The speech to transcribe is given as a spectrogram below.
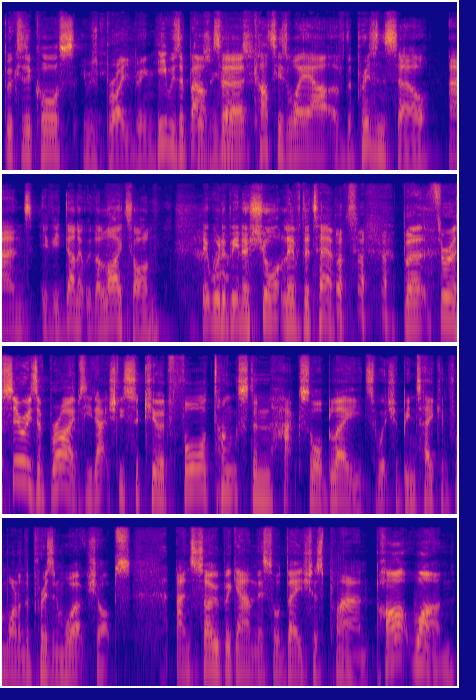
Because of course he was bribing he was about to guards. cut his way out of the prison cell and if he'd done it with the light on it would have been a short-lived attempt. But through a series of bribes he'd actually secured four tungsten hacksaw blades which had been taken from one of the prison workshops. And so began this audacious plan. Part 1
